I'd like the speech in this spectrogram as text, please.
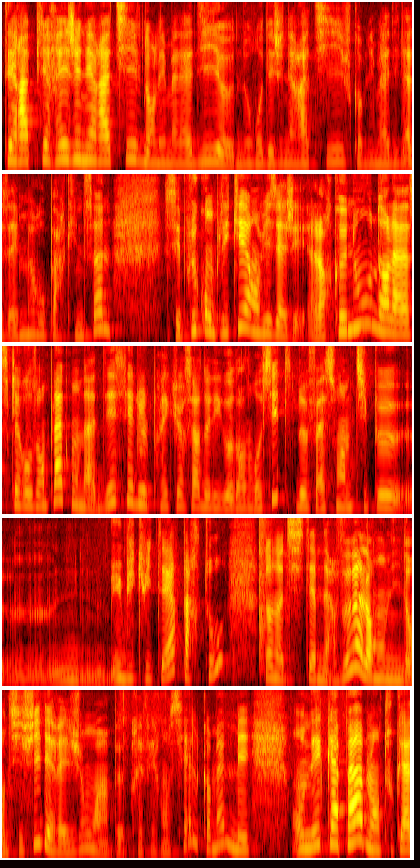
thérapies régénératives dans les maladies euh, neurodégénératives, comme les maladies d'Alzheimer ou Parkinson, c'est plus compliqué à envisager. Alors que nous, dans la sclérose en plaques, on a des cellules précurseurs de l'oligodendrocyte de façon un petit peu euh, ubiquitaire partout dans notre système nerveux. Alors on identifie des régions un peu préférentielles quand même, mais on est capable en tout cas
